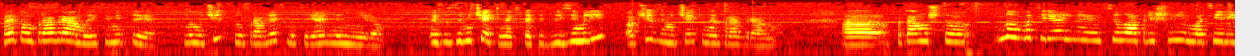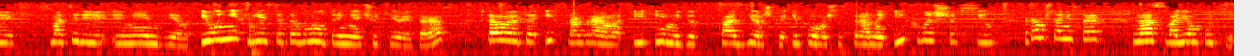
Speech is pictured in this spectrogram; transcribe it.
Поэтому программа Эпиметея научиться управлять материальным миром. Это замечательная, кстати, для Земли вообще замечательная программа. А, потому что, ну, материальные тела пришли, материи, с материей имеем дело. И у них есть это внутреннее чутье, это раз. Второе, это их программа, и им идет поддержка и помощь со стороны их высших сил, потому что они стоят на своем пути.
